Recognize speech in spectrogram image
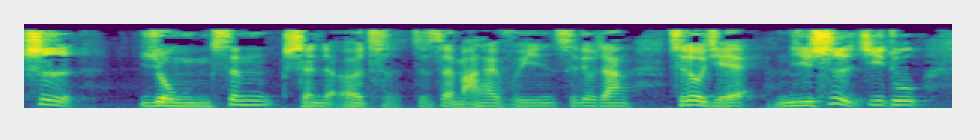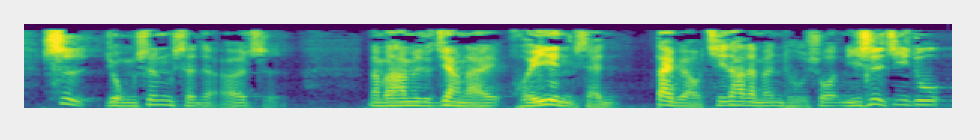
是永生神的儿子。”这是在马太福音十六章十六节：“你是基督，是永生神的儿子。”那么他们就这样来回应神，代表其他的门徒说：“你是基督，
